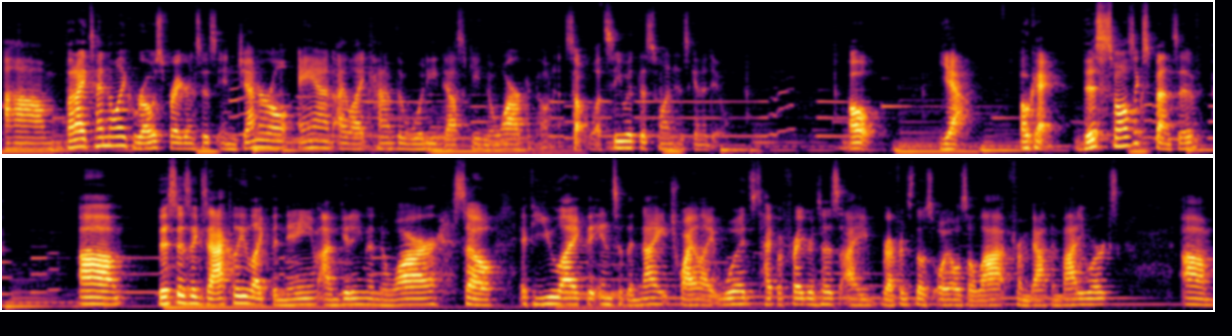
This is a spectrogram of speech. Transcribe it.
Um, but I tend to like rose fragrances in general, and I like kind of the woody, dusky noir component. So let's see what this one is gonna do. Oh, yeah. Okay, this smells expensive. Um, this is exactly like the name. I'm getting the noir. So if you like the Into the Night, Twilight Woods type of fragrances, I reference those oils a lot from Bath & Body Works. Um,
